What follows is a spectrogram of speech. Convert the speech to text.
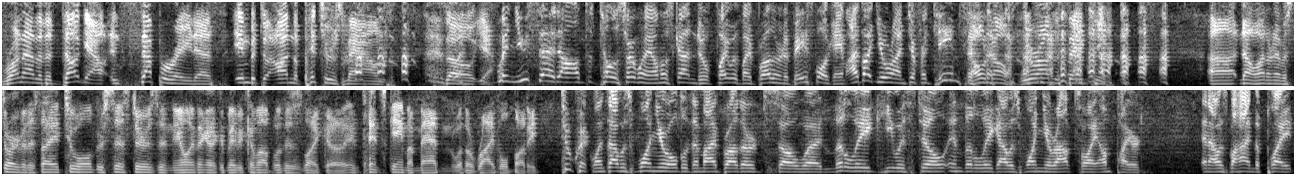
run out of the dugout and separate us in between on the pitcher's mound. So yeah. When you said, I'll tell the story when I almost got into a fight with my brother in a baseball game, I thought you were on different teams. Oh no, we were on the same team. Uh, no, I don't have a story for this. I had two older sisters, and the only thing I could maybe come up with is like an intense game of Madden with a rival buddy. Two quick ones. I was one year older than my brother, so uh, Little League, he was still in Little League. I was one year out, so I umpired, and I was behind the plate.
